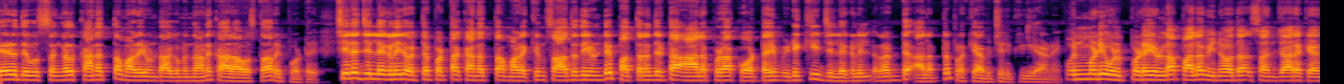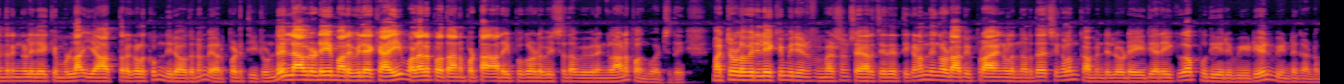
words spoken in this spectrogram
ഏഴ് ദിവസങ്ങൾ കനത്ത മഴയുണ്ടാകുമെന്നാണ് കാലാവസ്ഥാ റിപ്പോർട്ട്. ചില ജില്ലകളിൽ ഒറ്റപ്പെട്ട കനത്ത മഴയ്ക്കും സാധ്യതയുണ്ട്. പത്തനംതിട്ട ആലപ്പുഴ കോട്ടയം ഇടുക്കി ജില്ലകളിൽ റെഡ് അലർട്ട് പ്രഖ്യാപിച്ചിരിക്കുകയാണ്. പൊന്മുടി ഉൾപ്പെടെയുള്ള പല വിനോദ സഞ്ചാര കേന്ദ്രങ്ങളിലേക്കുമുള്ള യാത്രകൾക്കും നിരോധനം ഏർപ്പെടുത്തിയിട്ടുണ്ട്. എല്ലാവരുടെയും അറിവിലേക്കായി വളരെ പ്രധാനപ്പെട്ട അറിയിപ്പുകളുടെ വിശദ വിവരങ്ങളാണ് പങ്കുവച്ചത്. മറ്റുള്ളവരിലേക്കും ഈ ഇൻഫർമേഷൻ ഷെയർ ചെയ്തെത്തിക്കണം. നിങ്ങളുടെ അഭിപ്രായങ്ങളും നിർദ്ദേശങ്ങളും കമന്റിലൂടെ എഴുതി അറിയിക്കുക. പുതിയൊരു വീഡിയോയിൽ വീണ്ടും കണ്ടുമുട്ടാം.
